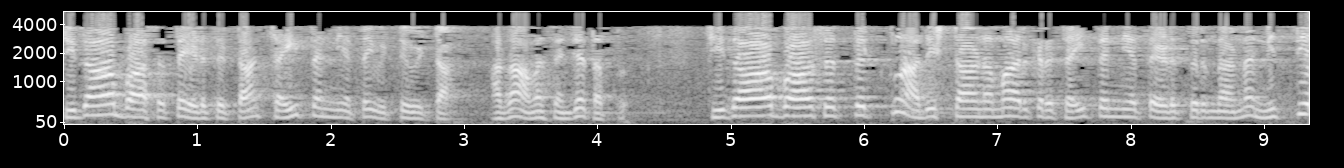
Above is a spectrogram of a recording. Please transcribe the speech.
சிதாபாசத்தை எடுத்துட்டான் சைத்தன்யத்தை விட்டு விட்டான். அதான் அவன் செஞ்ச தப்பு. சிதாபாசத்திற்கும் அதிஷ்டானமா இருக்கிற சைத்தன்யத்தை எடுத்திருந்தான்னா நித்திய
